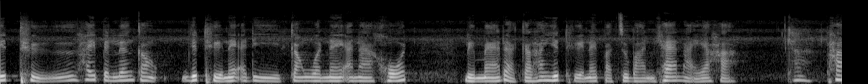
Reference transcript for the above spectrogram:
ยึดถือ ให้เป็นเรื่องกังยึดถือในอดีต กังวลในอนาคต หรือแม้แต่กระทั่งยึดถือในปัจจุบันแค่ไหนอะค่ะค่ะถ้า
